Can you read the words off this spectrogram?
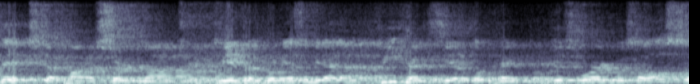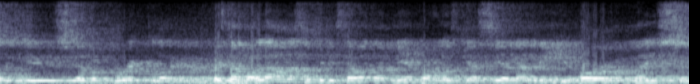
fixed upon a certain object. Mientras ponía su mirada fija en cierto objeto. This word was also used of a bricklayer Esta palabra se utilizaba también para los que hacían ladrillo. or of a mason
